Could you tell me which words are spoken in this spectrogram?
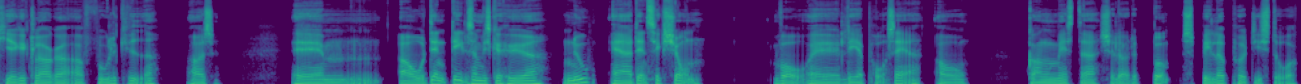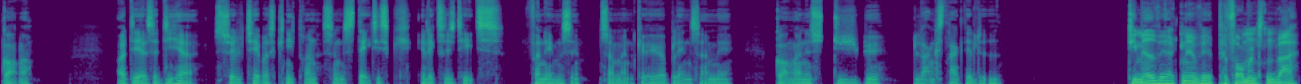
kirkeklokker og fuglekvider også. Øhm, og den del, som vi skal høre nu, er den sektion, hvor øh, Lea Porsager og gongmester Charlotte Bum spiller på de store gonger. Og det er altså de her sølvtæppers knitren, sådan en statisk elektricitetsfornemmelse, som man kan høre blande sig med gongernes dybe, langstrakte lyde. De medvirkende ved performancen var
